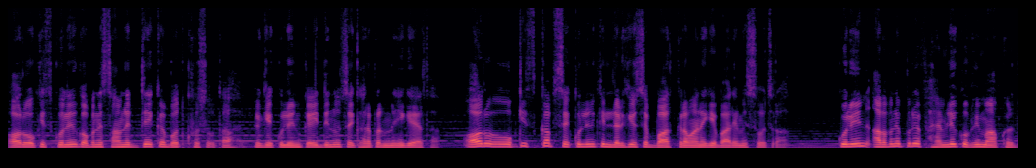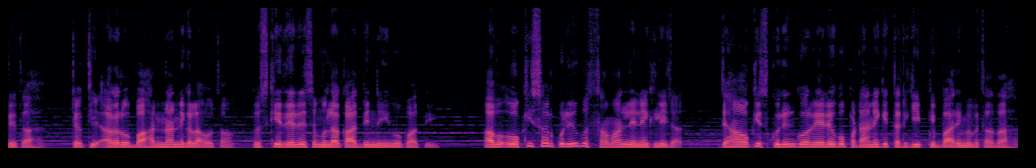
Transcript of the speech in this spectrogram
और ओकिस कुलीन को अपने सामने देखकर बहुत खुश होता है, क्योंकि कुलीन कई दिनों से घर पर नहीं गया था। और ओकिस कब से कुलीन की लड़कियों से बात करवाने के बारे में सोच रहा था। कुलीन अब अपने पूरे फैमिली को भी माफ़ कर देता है, क्योंकि अगर वो बाहर ना निकला होता तो उसकी रेरे से मुलाकात भी नहीं हो पाती। अब ओकिस और कुलीन को सामान लेने के लिए जाते जहाँ ओकिस कुलीन को रेरे को पटाने की तरकीब के बारे में बताता है।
